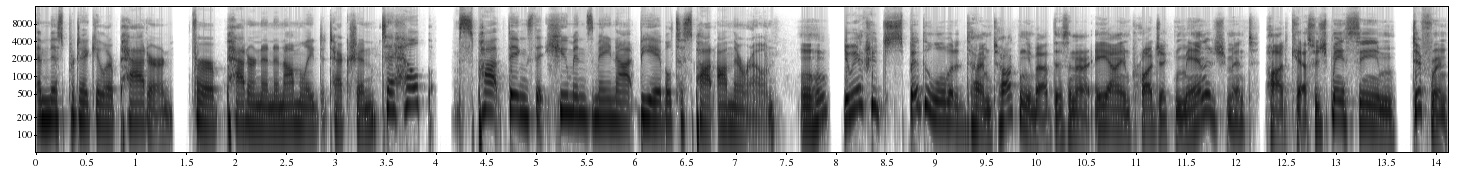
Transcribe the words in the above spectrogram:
in this particular pattern for pattern and anomaly detection to help spot things that humans may not be able to spot on their own. Mm-hmm. Yeah, we actually spent a little bit of time talking about this in our AI and project management podcast, which may seem different,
